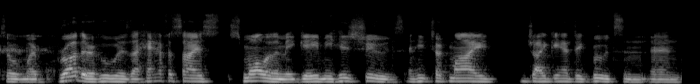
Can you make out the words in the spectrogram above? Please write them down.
So my brother, who is a half a size smaller than me, gave me his shoes and he took my gigantic boots and, and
